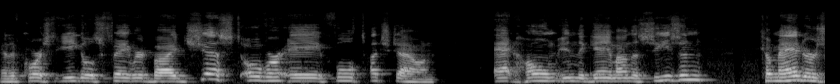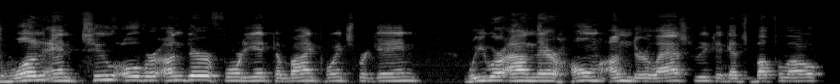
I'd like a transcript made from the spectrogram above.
And of course the eagles favored by just over a full touchdown at home in the game. On the season commanders one and two over under 48 combined points per game. We were on their home under last week against buffalo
